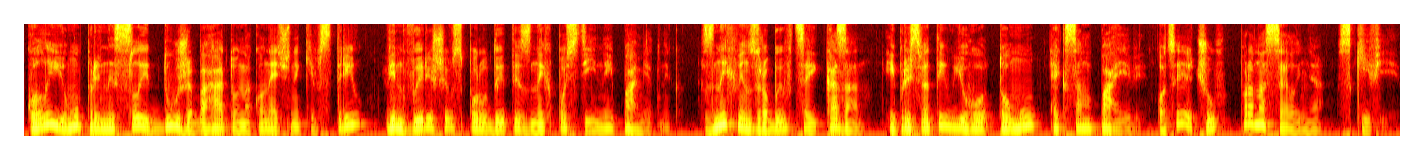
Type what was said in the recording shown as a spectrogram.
коли йому принесли дуже багато наконечників стріл, він вирішив спорудити з них постійний пам'ятник. З них він зробив цей казан і присвятив його тому Ексампаєві. Оце я чув про населення Скіфії.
